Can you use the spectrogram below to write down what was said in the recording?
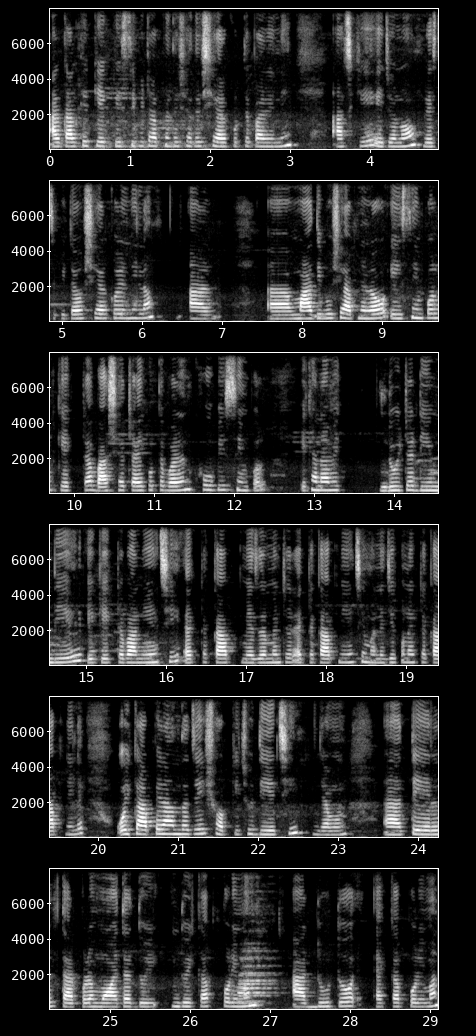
আর কালকে কেক রেসিপিটা আপনাদের সাথে শেয়ার করতে পারিনি। আজকে এই জন্য রেসিপিটাও শেয়ার করে নিলাম। আর মা দিবসে আপনারাও এই সিম্পল কেকটা বাসায় ট্রাই করতে পারেন। খুবই সিম্পল এখানে আমি দুইটা ডিম দিয়ে এই কেকটা বানিয়েছি। একটা কাপ মেজারমেন্টের একটা কাপ নিয়েছি মানে যে কোনো একটা কাপ নিলে। ওই কাপের আন্দাজেই সব কিছু দিয়েছি, যেমন তেল, তারপরে ময়দা দুই দুই কাপ পরিমাণ, আর দুধও এক কাপ পরিমাণ।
